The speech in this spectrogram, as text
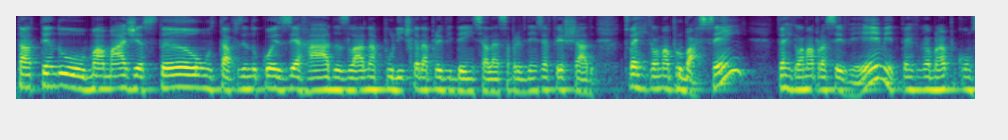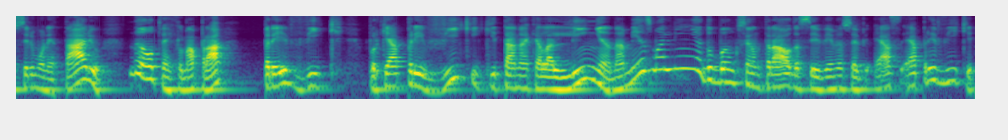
tá tendo uma má gestão, tá fazendo coisas erradas lá na política da previdência, lá essa previdência fechada. Tu vai reclamar pro Bacen? Tu vai reclamar para a CVM? Tu vai reclamar para o Conselho Monetário? Não, tu vai reclamar para Previc, porque é a Previc que está naquela linha, na mesma linha do Banco Central, da CVM, é a, é a Previc.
